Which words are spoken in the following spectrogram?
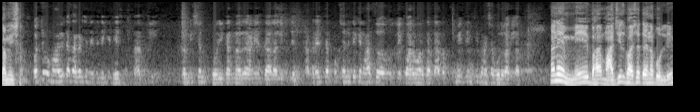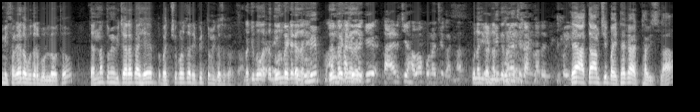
कमीशन पश्चिम महाविकास आघाडीचे नेते देखील हेच म्हणतात की कमिशन खोरी करणारं आणि दलाली म्हणजे ठाकरेंच्या पक्षाने देखील हाच उल्लेख वारंवार करतात. आता तुम्ही त्यांची भाषा बोलू लागलात. नाही नाही मी भा- माझीच भाषा त्यांना बोलली. मी सगळ्यात अगोदर बोललो होतो. त्यांना तुम्ही विचारा का हे बच्चू कडूचं रिपीट तुम्ही कसं करता? बच्चू भाऊ आता दोन बैठका तुम्ही झाल्या. दोन आता बैठका सांगितलं झाल्या. की टायरची हवा कोणाची काढणार? कोणाची काढणार? नेमकी ते सांगा. कोणाची काढणार आहे? ते पहिली आता आमची बैठक आहे अठ्ठावीसला.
